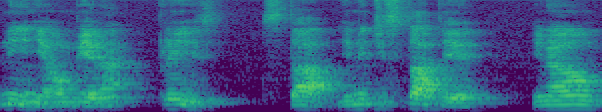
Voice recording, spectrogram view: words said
Nên nhìn không biết đó. Please stop. You need to stop thì you know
